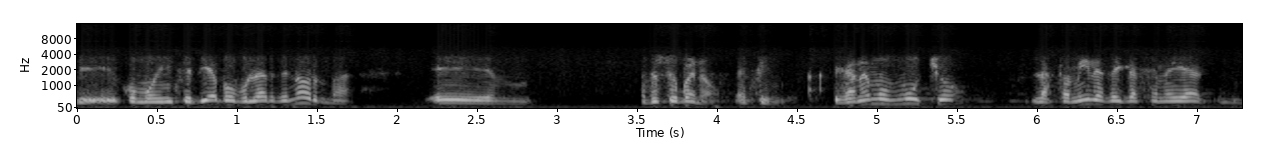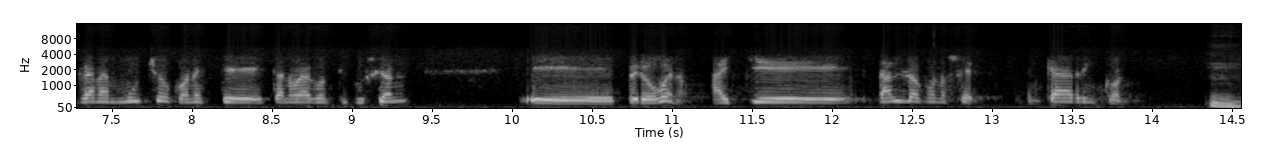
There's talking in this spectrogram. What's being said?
eh, como iniciativa popular de norma. Eh, entonces, bueno, en fin, ganamos mucho, las familias de clase media ganan mucho con este, esta nueva constitución, eh, pero bueno, hay que darlo a conocer en cada rincón. Mm.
